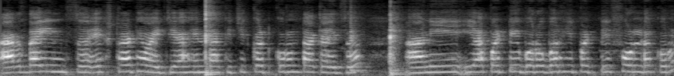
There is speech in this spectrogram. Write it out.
अर्धा इंच एक्स्ट्रा ठेवायची आहे बाकीची कट करून टाकायचं. आणि या पट्टी बरोबर ही पट्टी फोल्ड करून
